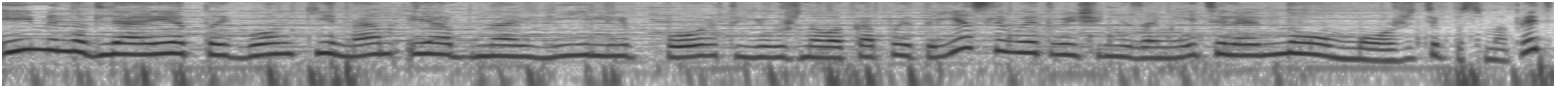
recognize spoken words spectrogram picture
Именно для этой гонки нам и обновили порт Южного Копыта. Если вы этого еще не заметили, но можете посмотреть,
